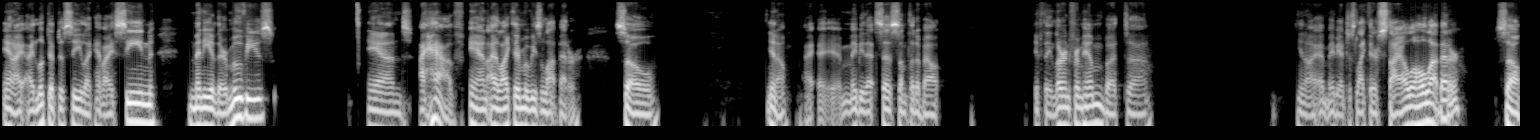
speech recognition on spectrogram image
and I, I, looked up to see like have i seen many of their movies? And i have and i like their movies a lot better. So you know I, I, maybe that says something about if they learned from him but uh you know maybe i just like their style a whole lot better so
